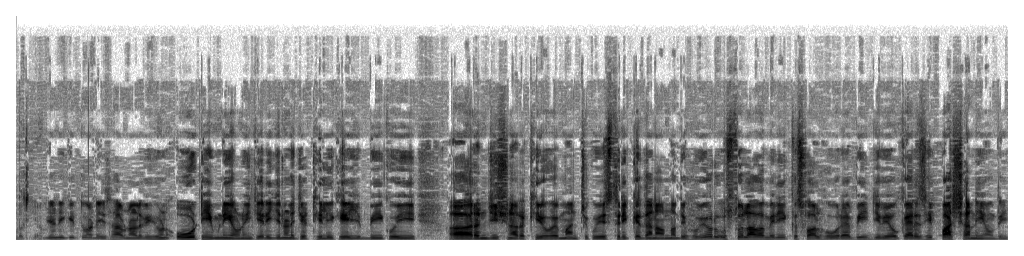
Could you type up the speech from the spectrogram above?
ਵਧੀਆ। ਯਾਨੀ ਕਿ ਤੁਹਾਡੇ ਹਿਸਾਬ ਨਾਲ ਵੀ ਹੁਣ ਉਹ ਟੀਮ ਨਹੀਂ ਆਉਣੀ ਚਾਹੀਦੀ ਜਿਨ੍ਹਾਂ ਨੇ ਚਿੱਠੀ ਲਿਖੀ ਵੀ ਕੋਈ ਅ, ਰੰਜਿਸ਼ ਨਾ ਰੱਖੀ ਹੋਵੇ ਮਨ 'ਚ ਕੋਈ ਇਸ ਤਰੀਕੇ ਦਾ ਨਾ ਉਹਨਾਂ ਦੇ ਹੋਵੇ। ਔਰ ਉਸ ਤੋਂ ਇਲਾਵਾ ਮੇਰੀ ਇੱਕ ਸਵਾਲ ਹੋਰ ਹੈ ਵੀ ਜਿਵੇਂ ਉਹ ਕਹਿ ਰਹੇ ਸੀ ਭਾਸ਼ਾ ਨਹੀਂ ਆਉਂਦੀ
